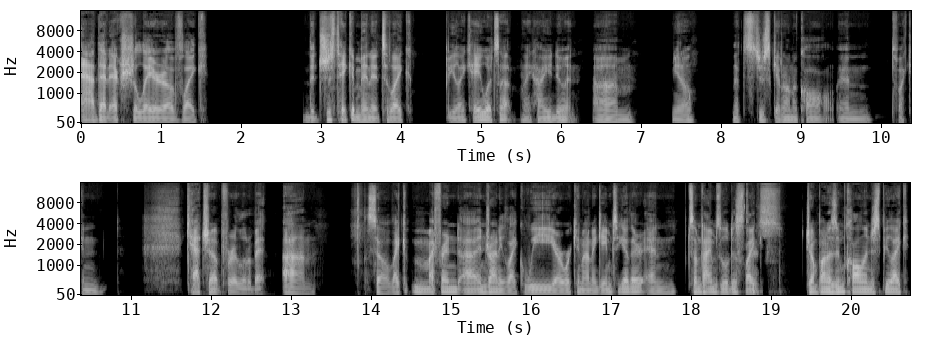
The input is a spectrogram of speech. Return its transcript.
add that extra layer of like that just take a minute to like be like hey what's up like how you doing um you know let's just get on a call and fucking catch up for a little bit. Um so like my friend uh Andrani, like we are working on a game together and sometimes we'll just like It's- jump on a zoom call and just be like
